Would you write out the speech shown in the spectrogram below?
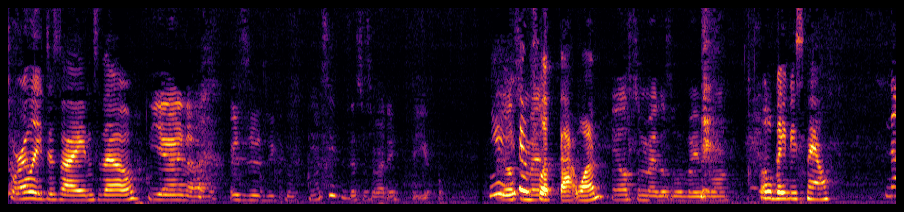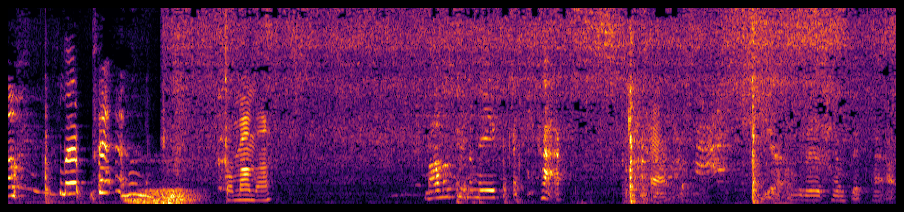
swirly designs, though. Yeah, I know. It's really cool. Let's see if this is ready for you. Yeah, You you can made- flip that one. I also made this little baby one Little baby snail. No. Flip. It. For Mama. Mama's gonna make a cat. Cat. Yeah, attempt a cat.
